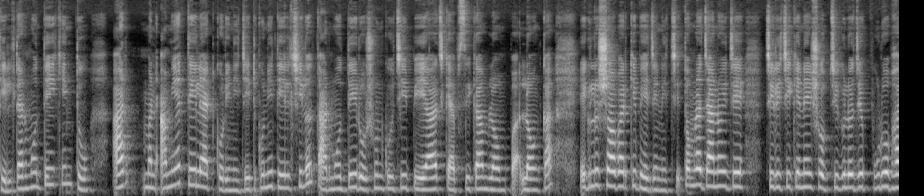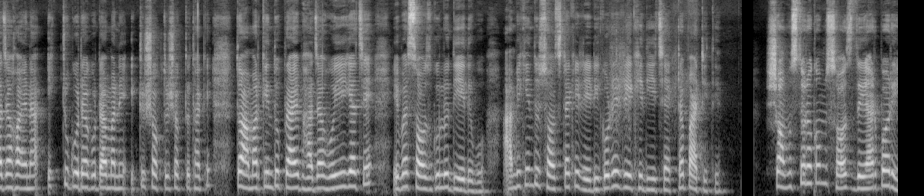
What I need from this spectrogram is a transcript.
তেলটার মধ্যেই কিন্তু আর মানে আমি আর তেল অ্যাড করিনি। যেটুকুনি তেল ছিল তার মধ্যেই রসুন কুচি, পেঁয়াজ ক্যাপসিকাম লম্পা, লঙ্কা এগুলো সব আর কি ভেজে নিচ্ছি। তোমরা জানোই যে চিলি চিকেনের সবজিগুলো যে পুরো ভাজা হয় না, একটু গোটা গোটা মানে একটু শক্ত শক্ত থাকে, তো আমার কিন্তু প্রায় ভাজা হয়েই গেছে। এবার সসগুলো দিয়ে দেবো। আমি কিন্তু সসটাকে রেডি করে রেখে দিয়েছি একটা বাটিতে। সমস্ত রকম সস দেওয়ার পরে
